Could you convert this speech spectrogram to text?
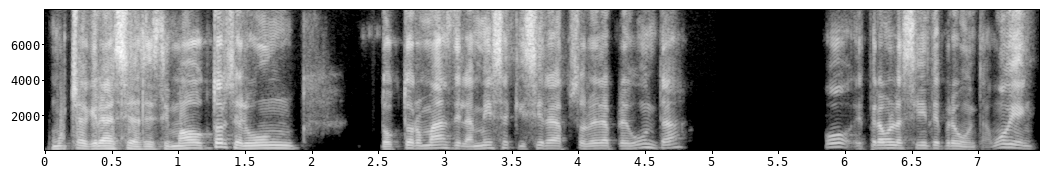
Muchas gracias, estimado doctor. Si algún doctor más de la mesa quisiera absolver la pregunta, o esperamos la siguiente pregunta. Muy bien.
